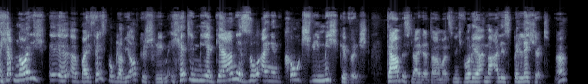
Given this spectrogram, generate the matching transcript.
Ich habe neulich äh, bei Facebook, glaube ich, auch geschrieben, ich hätte mir gerne so einen Coach wie mich gewünscht. Gab es leider damals nicht. Wurde ja immer alles belächelt. Ne?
